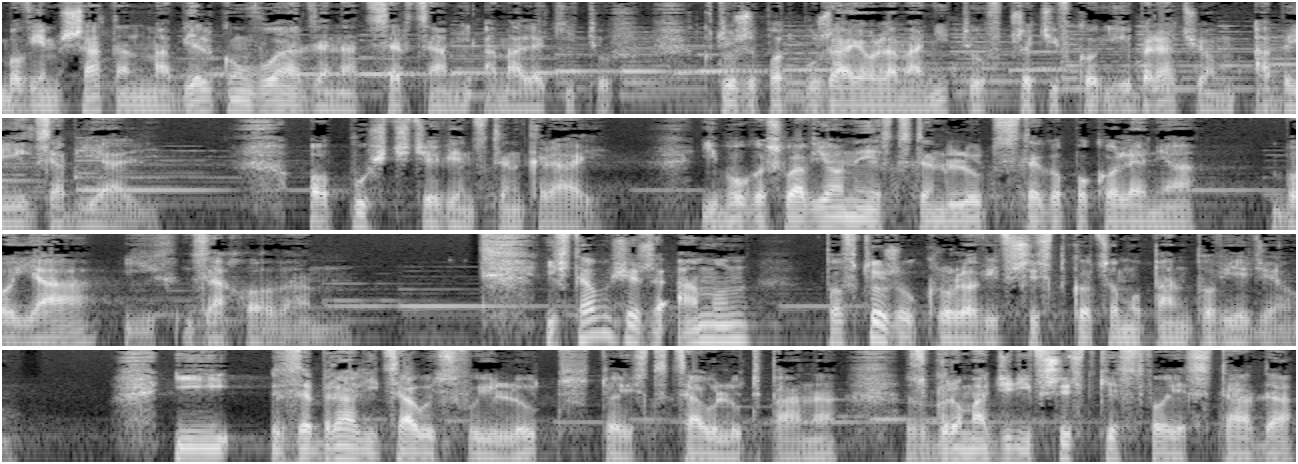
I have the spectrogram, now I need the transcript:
bowiem szatan ma wielką władzę nad sercami Amalekitów, którzy podburzają Lamanitów przeciwko ich braciom, aby ich zabijali. Opuśćcie więc ten kraj i błogosławiony jest ten lud z tego pokolenia, bo ja ich zachowam. I stało się, że Amon powtórzył królowi wszystko, co mu Pan powiedział. I zebrali cały swój lud, to jest cały lud Pana, zgromadzili wszystkie swoje stada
